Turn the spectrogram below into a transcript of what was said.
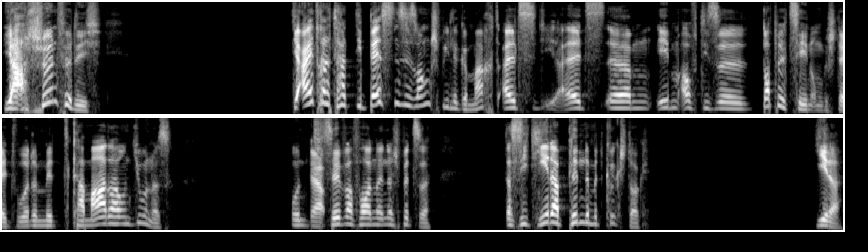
Ja, schön für dich. Die Eintracht hat die besten Saisonspiele gemacht, als, als ähm, eben auf diese Doppelzehn umgestellt wurde mit Kamada und Younes. Und Ja. Silva vorne in der Spitze. Das sieht jeder Blinde mit Krückstock. Jeder.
